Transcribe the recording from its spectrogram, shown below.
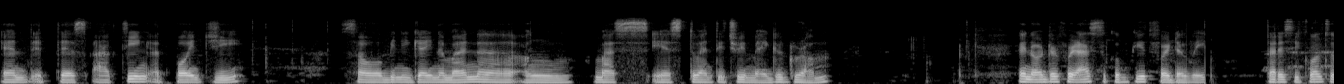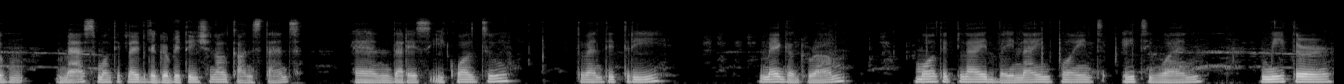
and it is acting at point G. So binigay naman na ang mass is 23 megagram. In order for us to compute for the weight that is equal to mass multiplied by the gravitational constant and that is equal to 23 megagram multiplied by 9.81 meter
